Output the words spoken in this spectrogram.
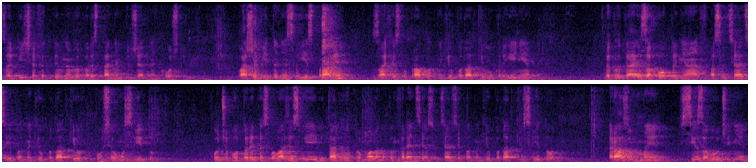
за більш ефективним використанням бюджетних коштів. Ваша відданість своїй справі захисту прав платників податків в Україні викликає захоплення в Асоціації платників податків по всьому світу. Хочу повторити слова зі своєї вітальної промови на конференції Асоціації платників податків світу. Разом ми всі залучені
